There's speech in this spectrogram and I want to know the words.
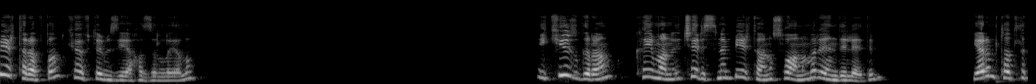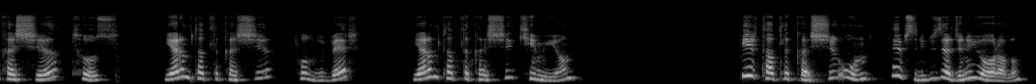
Bir taraftan köftemizi hazırlayalım. 200 gram kıymanın içerisine bir tane soğanımı rendeledim. Yarım tatlı kaşığı tuz, yarım tatlı kaşığı pul biber, yarım tatlı kaşığı kimyon, bir tatlı kaşığı un. Hepsini güzelce yoğuralım.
